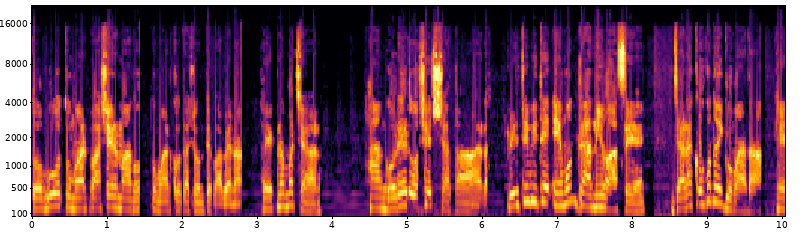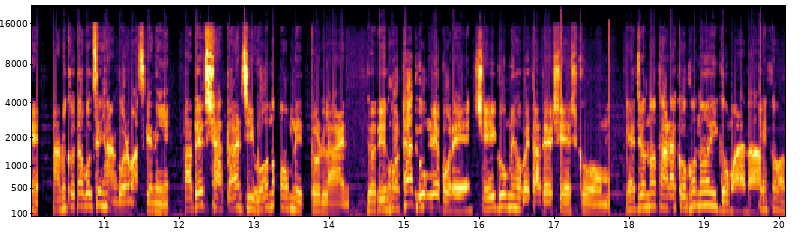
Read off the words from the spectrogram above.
তবুও তোমার পাশের মানুষ তোমার কথা শুনতে পাবে না। এক নম্বর চার, হাঙ্গরের অশেষ সাঁতার। পৃথিবীতে এমন প্রাণীও আছে যারা কখনোই ঘুমায় না। হ্যাঁ আমি কথা বলছি হাঙ্গর মাছকে নিয়ে। তাদের সাঁতার জীবন ও মৃত্যুর লাইন। যদি হঠাৎ ঘুমিয়ে পড়ে, সেই ঘুমই হবে তাদের শেষ ঘুম। এজন্য তারা কখনোই ঘুমায় না। এখন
